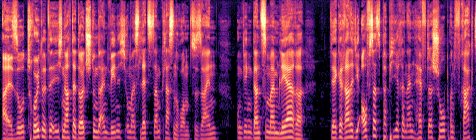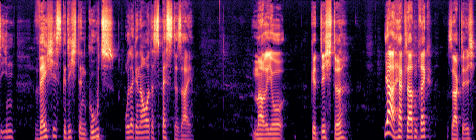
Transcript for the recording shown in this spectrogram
Also trötelte ich nach der Deutschstunde ein wenig, um als letzter im Klassenraum zu sein, und ging dann zu meinem Lehrer, der gerade die Aufsatzpapiere in einen Hefter schob und fragte ihn, welches Gedicht denn gut oder genauer das Beste sei. Mario, Gedichte? Ja, Herr Kladenbreck, sagte ich.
